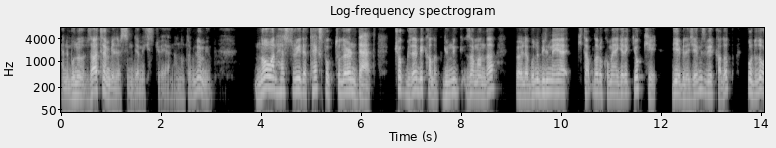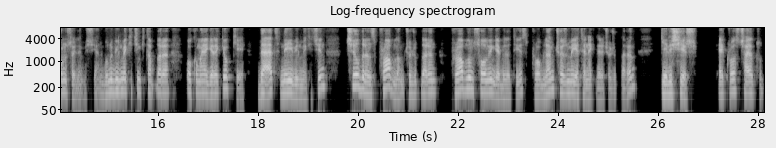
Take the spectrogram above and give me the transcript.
Yani bunu zaten bilirsin demek istiyor yani. Anlatabiliyor muyum? No one has to read a textbook to learn that. Çok güzel bir kalıp. Günlük zamanda böyle bunu bilmeye, kitaplar okumaya gerek yok ki diyebileceğimiz bir kalıp. Burada da onu söylemiş. Yani bunu bilmek için kitapları okumaya gerek yok ki. That neyi bilmek için? Children's problem, çocukların problem solving abilities, problem çözme yetenekleri çocukların gelişir. Across childhood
